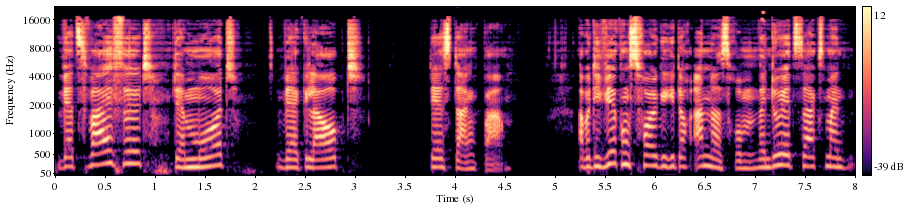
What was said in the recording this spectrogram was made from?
Wer zweifelt, der murrt, wer glaubt, der ist dankbar. Aber die Wirkungsfolge geht auch andersrum. Wenn du jetzt sagst, mein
